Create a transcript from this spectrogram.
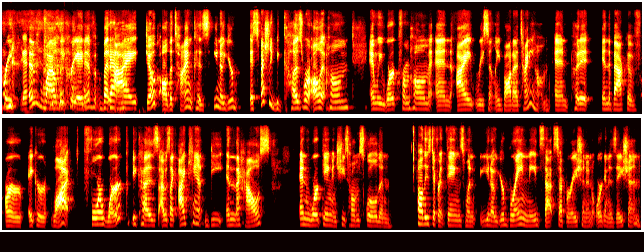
creative wildly creative but yeah. i joke all the time cuz you know you're especially because we're all at home and we work from home and i recently bought a tiny home and put it in the back of our acre lot for work because i was like i can't be in the house and working and she's homeschooled and all these different things when you know your brain needs that separation and organization.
